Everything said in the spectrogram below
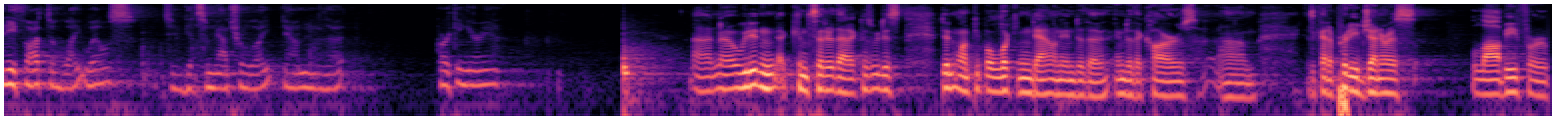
Any thought to light wells to get some natural light down into that parking area? Uh, no, we didn't consider that because we just didn't want people looking down into the into the cars. Um, it's got a pretty generous lobby for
